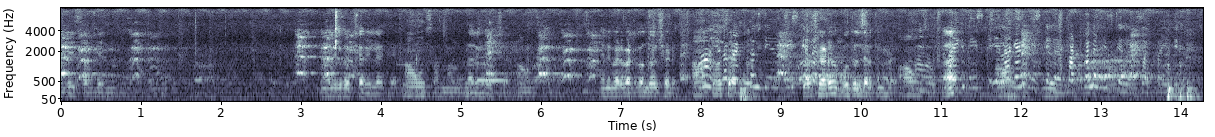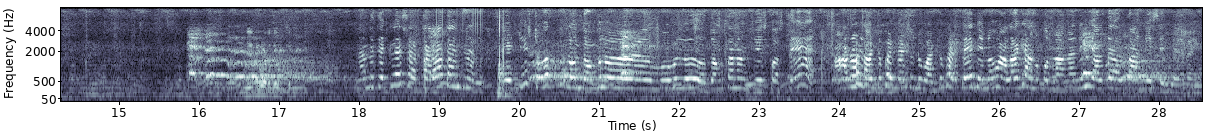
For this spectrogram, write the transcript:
అదే సార్ జరిగింది. నలుగురు వచ్చారు ఇల్లు అయితే. అవును సార్ నలుగురు. వచ్చారు. అవును. నేను మెడబెట్టుకొని దోచాడు? దోచాడు బూతులు తిడుతున్నాడు. అవును సార్. నేను కూడా తిడుతున్నాను నన్ను తిట్టలేదు సార్ తర్వాత అంటున్నారు. ఏంటి? స్టోర్ దొంగలు మొగుళ్ళు దొంగతనం చేసుకొస్తే ఆడవాళ్ళు అడ్డుపడినట్టు నువ్వు అడ్డుపడితే నేను అలాగే అనుకున్నానని వెళ్తా వెళ్తా అనేసి వెళ్ళారు ఆయన.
